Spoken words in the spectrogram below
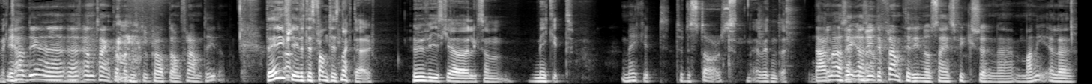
veckan. Vi hade ju eh, en tanke om att vi skulle prata om framtiden. Det är i och för sig lite framtidssnack det här. Hur vi ska liksom make it. Make it to the stars. Jag vet inte. Nej, men alltså, alltså inte framtid i någon science fiction eh, mani eller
